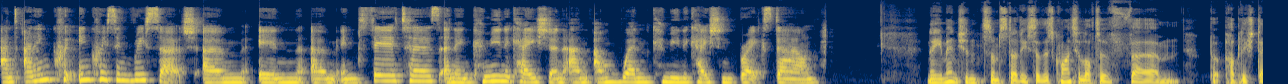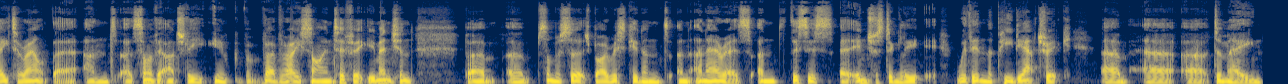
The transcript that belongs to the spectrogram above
and, and inc- increasing research um, in um, in theatres and in communication and, and when communication breaks down. Now, you mentioned some studies, so there's quite a lot of um, published data out there, and uh, some of it actually, you know, very, very scientific. You mentioned um, uh, some research by Riskin and, and, and Erez, and this is uh, interestingly within the paediatric um, uh, uh, domain.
